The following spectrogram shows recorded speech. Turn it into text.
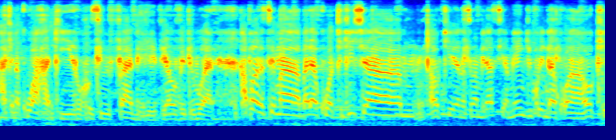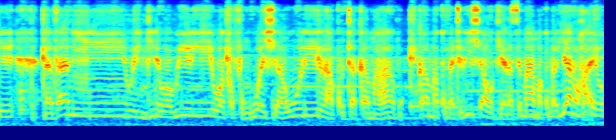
akinakuwa hakiruhusiwi fulani hivi, au vipi bwana? Hapa anasema baada ya kuhakikisha mm, okay, anasema mirasi ya Mengi kwenda kwa okay, nadhani wengine wawili wakafungua shauri la kutaka mahakama kubatilisha. Okay, anasema makubaliano hayo,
